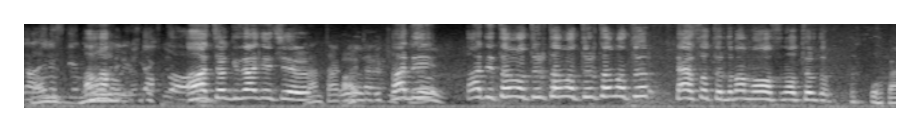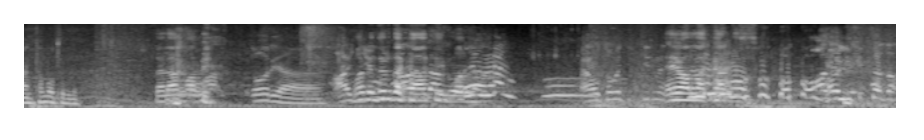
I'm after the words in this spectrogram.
Ya Enes kendini Aha. Yaptı. Aha çok güzel geçiyorum. Ben takla atarak Hadi. Hadi tam otur tam otur tam otur. Ters oturdum ama olsun oturdum. Oh ben tam oturdum. Selam abi. Zor ya. Ay yok. dur da kalkayım valla. Ben otomatik girmedim. Eyvallah kardeşim. Ay Lüfit kazan.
